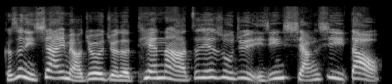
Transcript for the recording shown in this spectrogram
可是你下一秒就会觉得天哪，这些数据已经详细到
